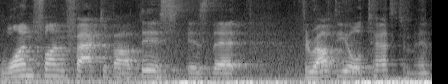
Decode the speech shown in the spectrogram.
One fun fact about this is that throughout the Old Testament,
